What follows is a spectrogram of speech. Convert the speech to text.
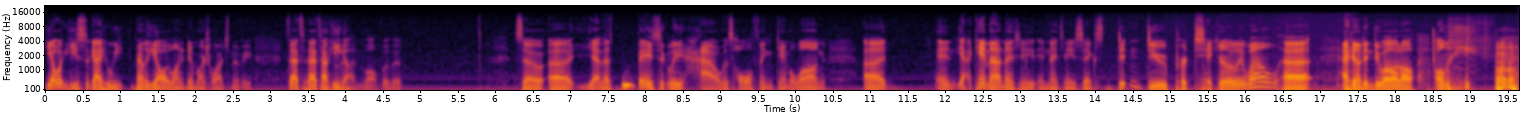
he always, he's the guy who he, apparently he always wanted to do a martial arts movie. So that's that's how he got involved with it. So uh, yeah, that's basically how this whole thing came along. Uh, and yeah, it came out in, 19, in 1986. Didn't do particularly well. Uh, actually, no, didn't do well at all. Only uh,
